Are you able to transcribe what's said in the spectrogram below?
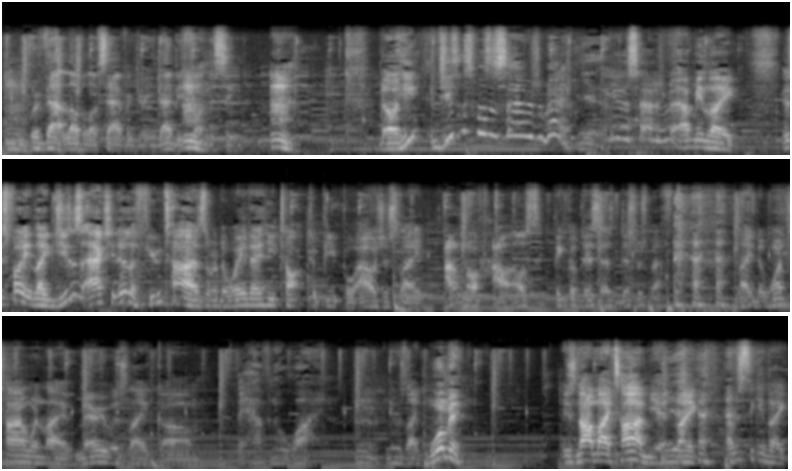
mm. with that level of savagery. That'd be mm. fun to see. Mm. No, he Jesus was a savage man. Yeah. he was a savage man. I mean, like, it's funny. Like Jesus actually, there's a few times where the way that he talked to people, I was just like, I don't know how else to think of this as disrespectful. like the one time when like Mary was like, um, they have no wine, and he was like, woman, it's not my time yet. Yeah. Like I'm just thinking, like,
